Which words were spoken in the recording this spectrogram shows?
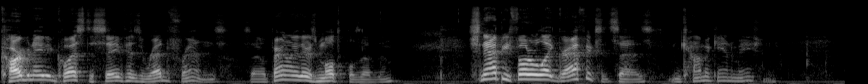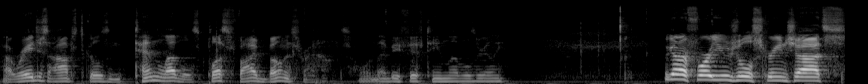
carbonated quest to save his red friends. So apparently there's multiples of them. Snappy photo-like graphics, it says, and comic animation. Outrageous obstacles and 10 levels plus 5 bonus rounds. Wouldn't that be 15 levels, really? We got our four usual screenshots.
